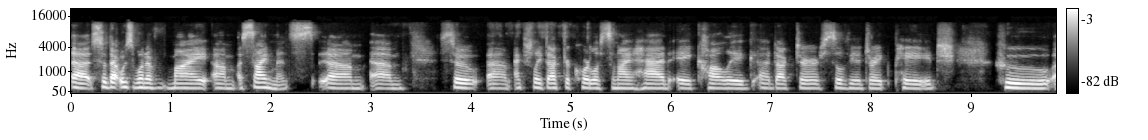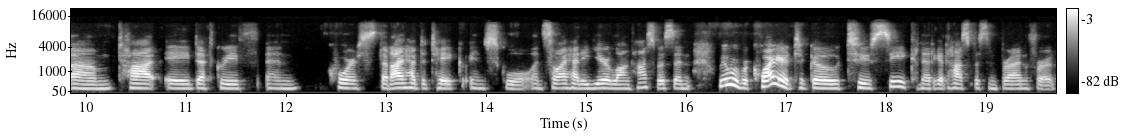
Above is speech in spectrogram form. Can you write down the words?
uh, so that was one of my um, assignments. Um, um so um, actually, Dr. Corless and I had a colleague, uh, Dr. Sylvia Drake Page, who um, taught a death, grief, and course that I had to take in school. And so I had a year long hospice, and we were required to go to see Connecticut Hospice in Branford.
